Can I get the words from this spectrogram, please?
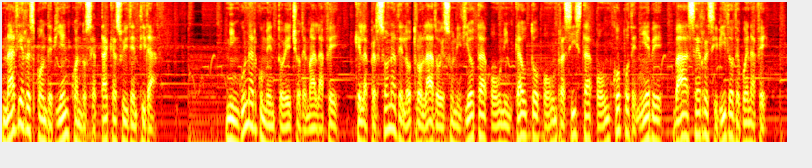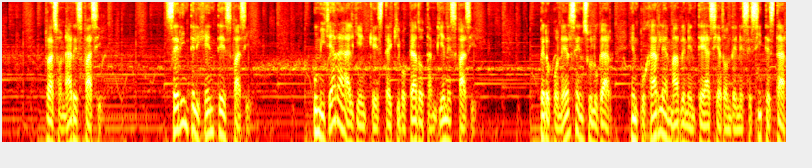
Nadie responde bien cuando se ataca su identidad. Ningún argumento hecho de mala fe, que la persona del otro lado es un idiota o un incauto o un racista o un copo de nieve, va a ser recibido de buena fe. Razonar es fácil. Ser inteligente es fácil. Humillar a alguien que está equivocado también es fácil pero ponerse en su lugar, empujarle amablemente hacia donde necesite estar,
